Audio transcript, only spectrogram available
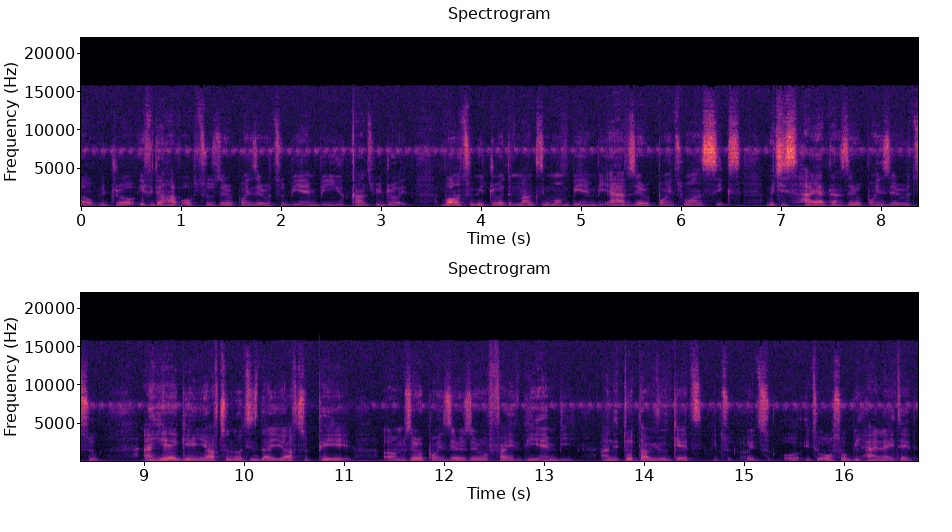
uh, withdraw if you don't have up to 0.02 bnb you can't withdraw it. But want to withdraw the maximum bnb i have 0.16 which is higher than 0.02 and here again you have to notice that you have to pay um, 0.005 bnb and the total you get it it's it will also be highlighted.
